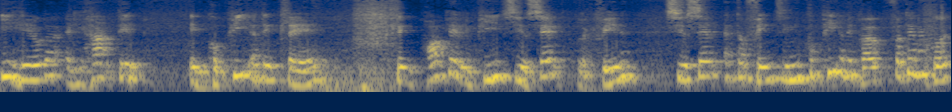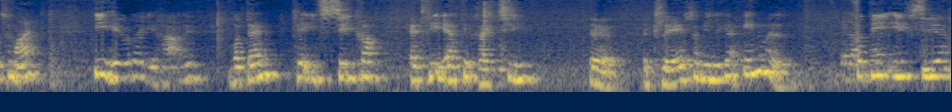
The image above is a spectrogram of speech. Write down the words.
I hævder, at I har den en kopi af den klage. Den pågældende pige siger selv, eller kvinde, siger selv, at der findes ingen kopi af det brev, for den er gået til mig. I hævder, I har det. Hvordan kan I sikre, at det er det rigtige øh, klage, som I ligger inde med? Fordi I siger,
